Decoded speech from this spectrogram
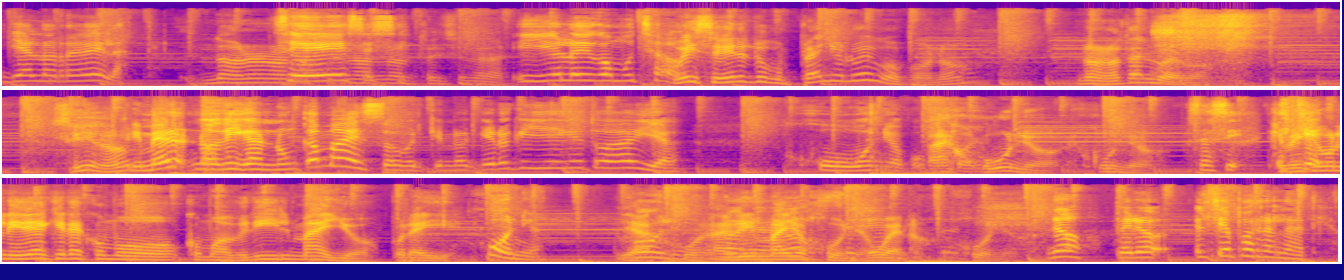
ya lo revelaste. No, no, no, Sí, no, no, sí, no sí. estoy diciendo nada. Y yo lo digo muchas Oye, se viene tu cumpleaños luego, po, ¿no? No, no tan luego. Sí, ¿no? Primero, no digan nunca más eso, porque no quiero que llegue todavía. Junio, pues. Ah, es junio, es junio. O sea, sí, Que es me que- quedó la idea que era como, como abril, mayo, por ahí. junio. Ya, Julio, abril, mayo, junio. Bueno, junio. No, pero el tiempo es relativo.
